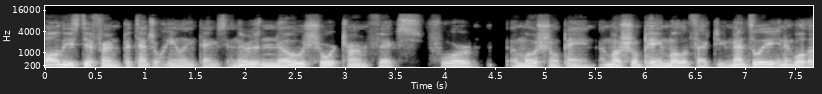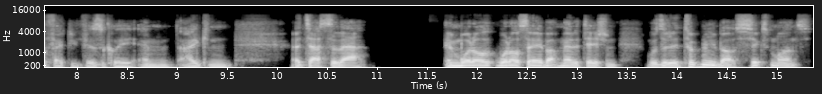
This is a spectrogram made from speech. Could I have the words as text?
all these different potential healing things. And there is no short term fix for emotional pain. Emotional pain will affect you mentally and it will affect you physically. And I can attest to that. And what I'll what I'll say about meditation was that it took me about six months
